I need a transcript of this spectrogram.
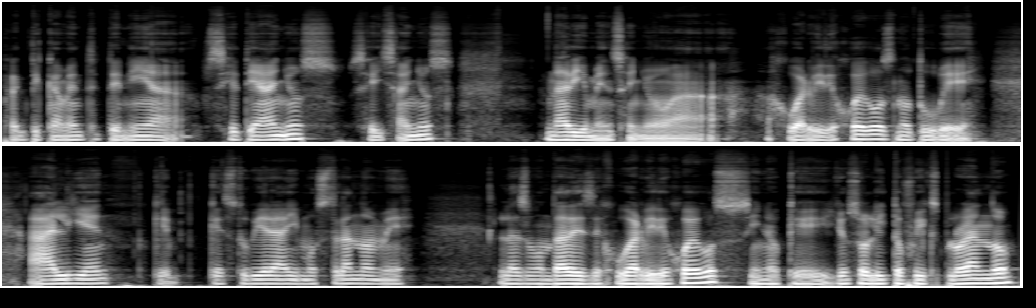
prácticamente tenía 7 años, 6 años, nadie me enseñó a, jugar videojuegos, no tuve a alguien que, que estuviera ahí mostrándome las bondades de jugar videojuegos, sino que yo solito fui explorando,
